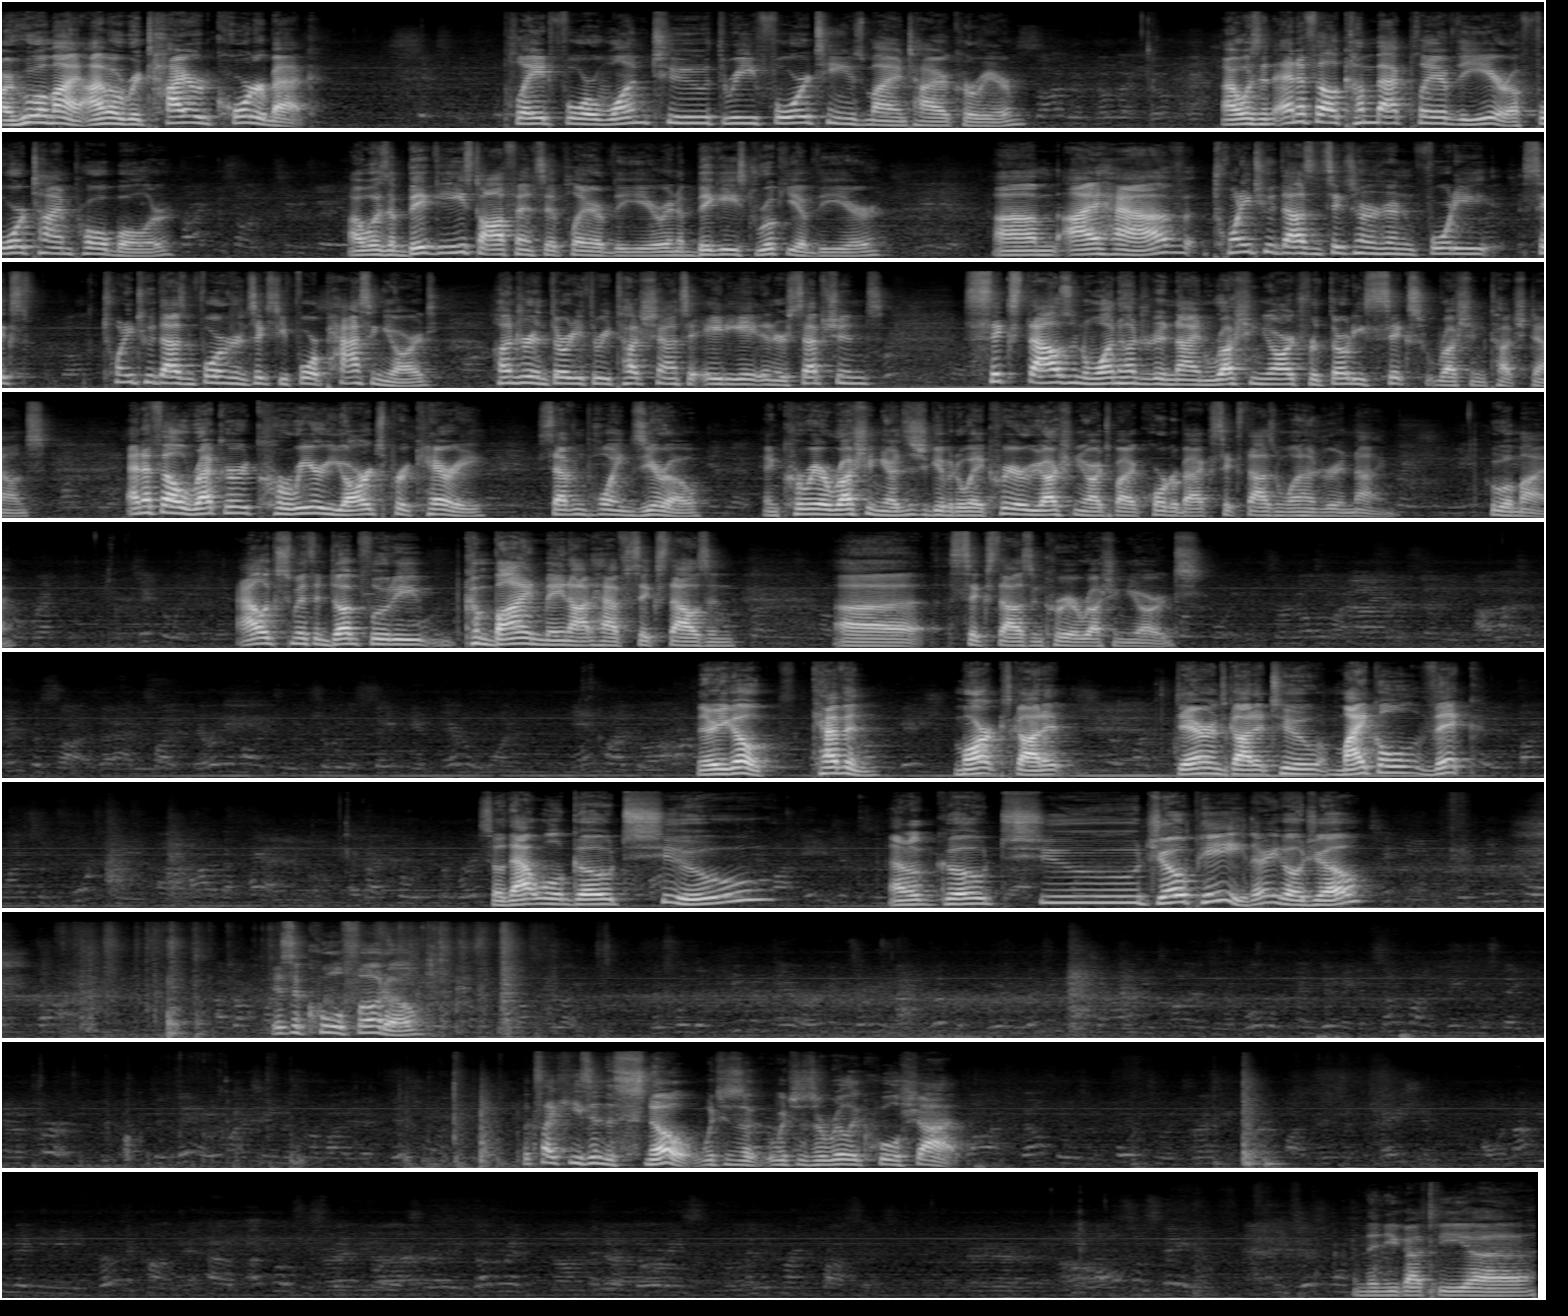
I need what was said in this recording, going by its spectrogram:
All right, who am I? I'm a retired quarterback. Played for one, two, three, four teams my entire career. I was an NFL Comeback Player of the Year, a four time Pro Bowler. I was a Big East Offensive Player of the Year and a Big East Rookie of the Year. Um, I have 22,646, 22,464 passing yards, 133 touchdowns to 88 interceptions, 6,109 rushing yards for 36 rushing touchdowns. NFL record career yards per carry, 7.0. And career rushing yards, this should give it away. Career rushing yards by a quarterback, 6,109. Who am I? Alex Smith and Doug Flutie combined may not have 6,000 uh, 6,000 career rushing yards. There you go. Kevin. Mark's got it. Darren's got it too. Michael Vick. So that will go to. That'll go to Joe P. There you go, Joe. This is a cool photo. Looks like he's in the snow, which is a which is a really cool shot. And then you got the uh,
